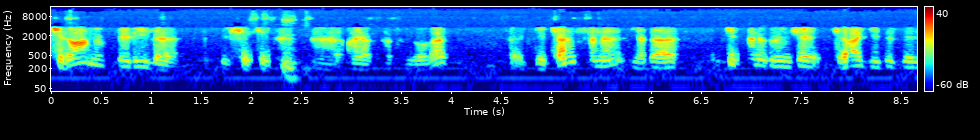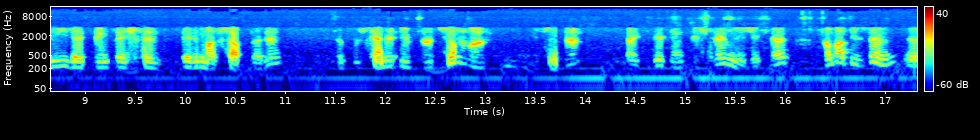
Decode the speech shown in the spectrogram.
kira mülkleriyle bir şekilde e, ayakta duruyorlar. E, geçen sene ya da iki sene önce kira gelirleriyle denkleştirdikleri masrafları e, bu sene enflasyon var yüzünden belki de denkleştiremeyecekler. Ama bizim e,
